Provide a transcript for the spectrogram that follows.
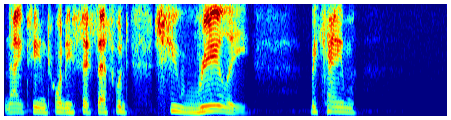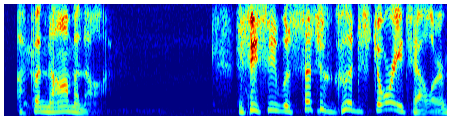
1926. That's when she really became a phenomenon. You see, she was such a good storyteller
